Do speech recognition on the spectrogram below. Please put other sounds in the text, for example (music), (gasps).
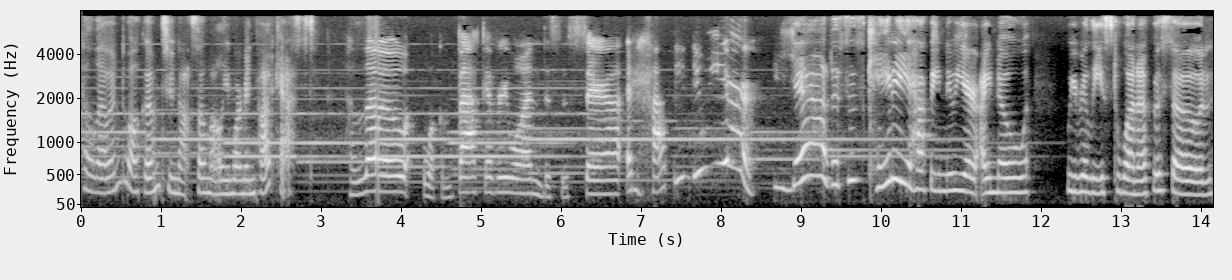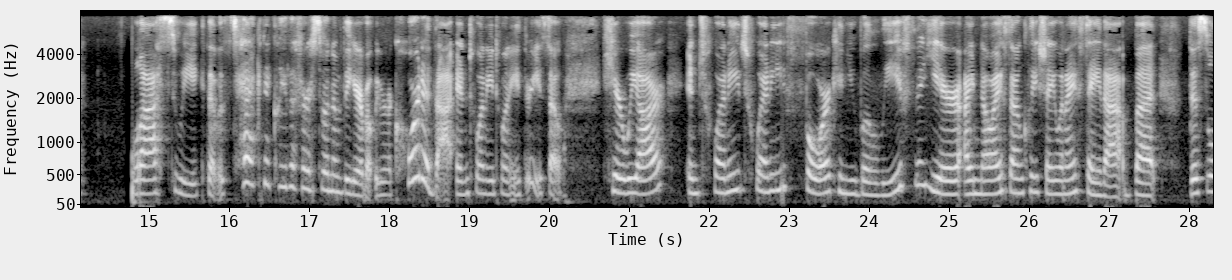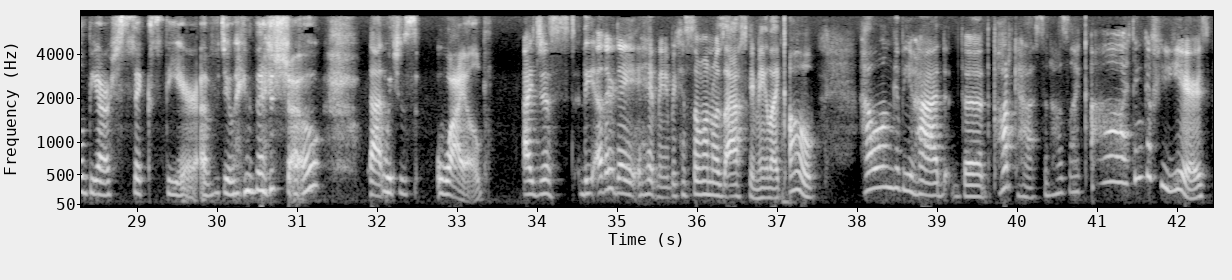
Hello and welcome to Not So Molly Mormon podcast. Hello, welcome back, everyone. This is Sarah, and Happy New Year! Yeah, this is Katie. Happy New Year. I know we released one episode last week that was technically the first one of the year, but we recorded that in 2023. So here we are in 2024. Can you believe the year? I know I sound cliche when I say that, but this will be our sixth year of doing (laughs) this show, That's, which is wild. I just the other day it hit me because someone was asking me like, "Oh, how long have you had the the podcast?" And I was like, "Oh, I think a few years."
